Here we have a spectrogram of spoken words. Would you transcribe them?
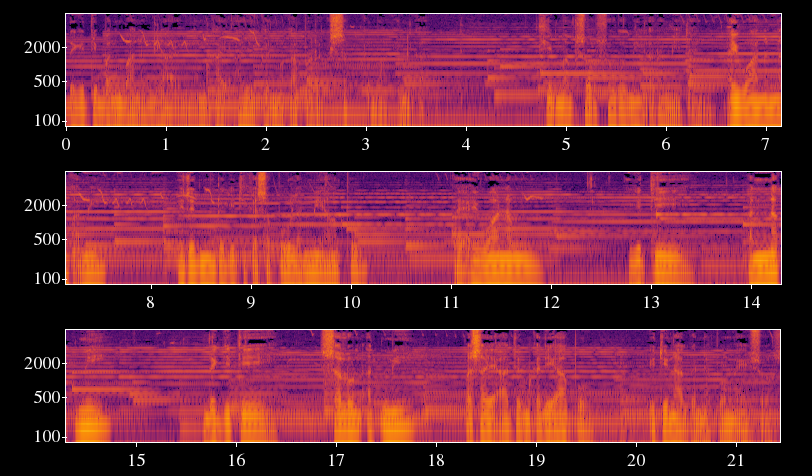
dagiti banbanag laing na makayayo kan makaparagsak kamakin ka mabsursuro mi aramitan. Aywanan na kami, irid mo dagiti kasapulan mi apo. Ay aywanan mo, dagiti anak mi, dagiti salon at mi, pasaya atim kadi apo, itinagan na po may Isos.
